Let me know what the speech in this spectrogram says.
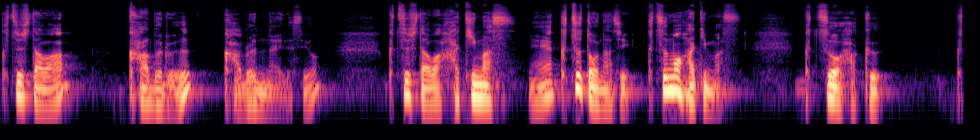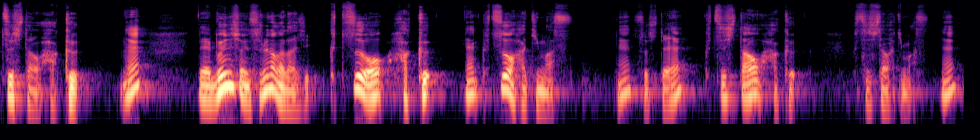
靴下はかぶる？かぶんないですよ。靴下は履きますね。靴と同じ。靴も履きます。靴を履く。靴下を履く。ね。で文章にするのが大事。靴を履く。ね。靴を履きます。ね。そして靴下を履く。靴下を履きます。ね。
